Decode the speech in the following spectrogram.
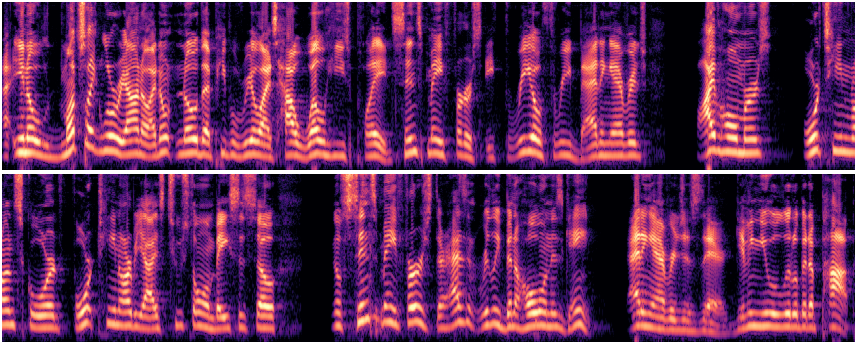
Uh, you know, much like Laureano, I don't know that people realize how well he's played. Since May 1st, a 303 batting average, five homers, 14 runs scored, 14 RBIs, two stolen bases. So, you know, since May 1st, there hasn't really been a hole in his game. Batting average is there, giving you a little bit of pop.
